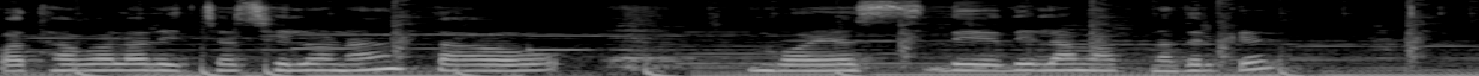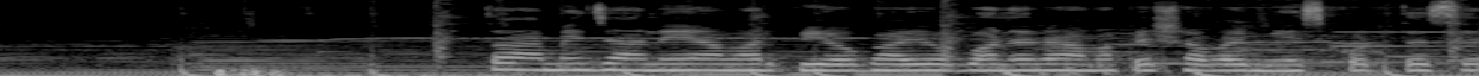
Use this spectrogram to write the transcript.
কথা বলার ইচ্ছা ছিল না, তাও বয়স দিয়ে দিলাম আপনাদেরকে। তো আমি জানি আমার প্রিয় ভাই ও বোনেরা আমাকে সবাই মিস করতেছে।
